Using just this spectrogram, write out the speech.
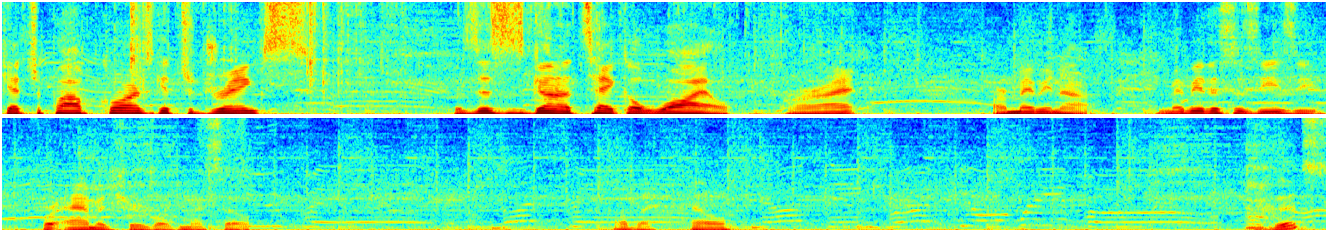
Get your popcorns, get your drinks, because this is to take a while, all right? Or maybe not. Maybe this is easy for amateurs like myself. What the hell? This?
